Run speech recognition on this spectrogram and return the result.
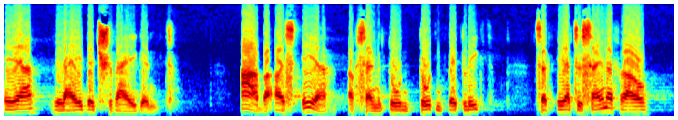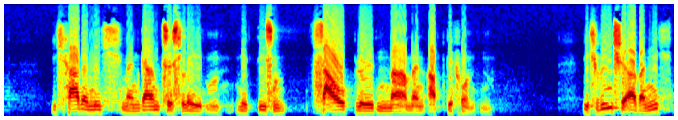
Er leidet schweigend. Aber als er auf seinem Totenbett liegt, sagt er zu seiner Frau, ich habe mich mein ganzes Leben mit diesem saublöden Namen abgefunden. Ich wünsche aber nicht,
